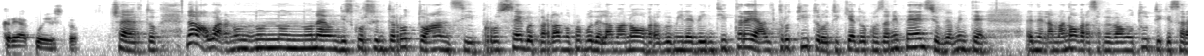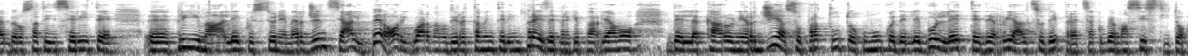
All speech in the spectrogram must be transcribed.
Crea questo. Certo, no, no, guarda, non, non, non, è un discorso interrotto, anzi prosegue parlando proprio della manovra 2023, altro titolo, ti chiedo cosa ne pensi, ovviamente eh, nella manovra sapevamo tutti che sarebbero state inserite eh, prima le questioni emergenziali, però riguardano direttamente le imprese perché parliamo del caro energia, soprattutto comunque delle bollette e del rialzo dei prezzi a cui abbiamo assistito.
